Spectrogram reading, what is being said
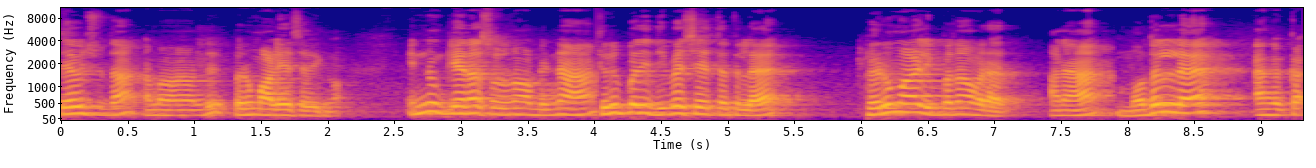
சேவிச்சுட்டு தான் நம்ம வந்து பெருமாளையே சேவிக்கணும். இன்னும் கிளியராக சொல்லணும் அப்படின்னா திருப்பதி திவ்யக்ஷேத்திரத்தில் பெருமாள் இப்போ தான் வரார். ஆனால் முதல்ல அங்கே க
